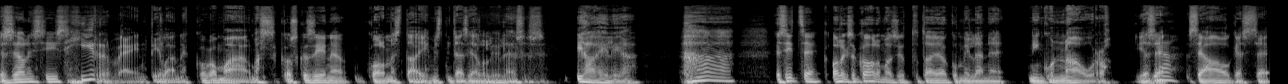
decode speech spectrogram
Ja se oli siis hirvein tilanne koko maailmassa, koska siinä 300 ihmistä, mitä siellä oli yleisössä. Ihan hiljaa. Haa. Ja sitten se, oliko se kolmas juttu tai joku, millä ne niin kuin nauro. Ja se, se aukesi se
